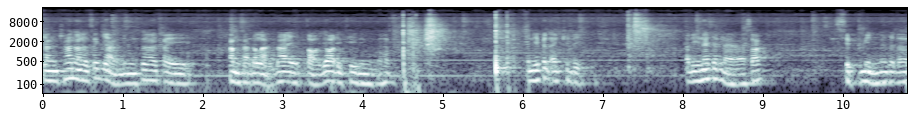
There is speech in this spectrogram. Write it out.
จังชันอะไรสักอย่างหนึ่งเพื่อไปทำการตลาดได้ต่อยอดอีกทีหนึ่งนะครับ อันนี้เป็นอะคริลิกอันนี้น่าจะหนาสักสิบมิลน่าจะได้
